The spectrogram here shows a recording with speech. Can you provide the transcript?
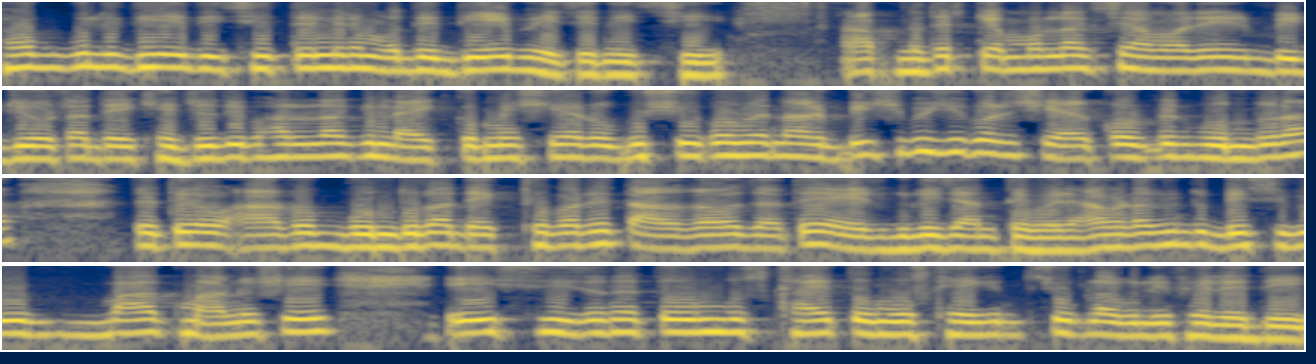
সবগুলি দিয়ে দিচ্ছি, তেলের মধ্যে দিয়ে ভেজে নিচ্ছি। আপনাদের কেমন লাগছে আমার এই ভিডিওটা দেখে? যদি ভালো লাগে লাইক কমেন্ট শেয়ার অবশ্যই করবেন, আর বেশি বেশি করে শেয়ার করবেন বন্ধুরা, যাতে আরও বন্ধুরা দেখতে পারে, তারাও যাতে এগুলি জানতে পারে। আমরা কিন্তু বেশিরভাগ মানুষই এই সিজনে তরমুজ খাই, তরমুজ খেয়ে কিন্তু চুকলাগুলি ফেলে দিই।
